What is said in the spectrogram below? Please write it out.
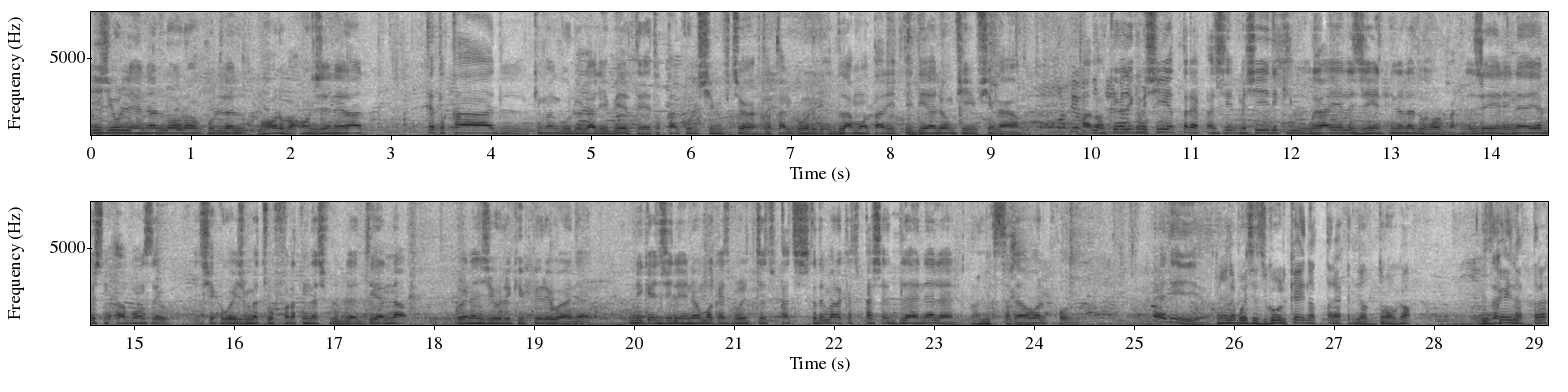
يجيو لهنا l'Europe ولا المغاربه en général كتلقى كيما نقولوا la liberté تلقى كل شيء مفتوح تلقى الكور la mentalité ديالهم تيمشي معاهم. alors que هذيك ماشي هي الطريق ماشي- هي ديك الغاية اللي جايين حنا لهاد الغربة. حنا جايين هنايا باش نأفونسيو. شي حوايج ما توفرتناش في البلاد ديالنا بغينا نجيو ريكيبيريو هنا ملي كتجي لهنا وما كتبغي تبقى تخدم راه كتبقى شاد لا هنا لا هنا عندك الصح. هذا هو ال problème هذه هي. أنا بغيتي تقول كاينة الطريق ديال الدروغة وكاينة الطريق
